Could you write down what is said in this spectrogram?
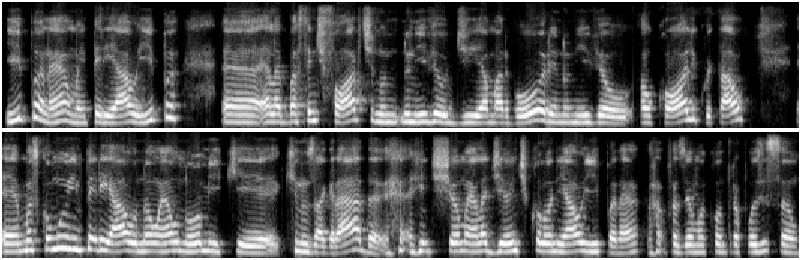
IPA, né, uma Imperial IPA. É, ela é bastante forte no, no nível de amargor e no nível alcoólico e tal. É, mas como Imperial não é o nome que, que nos agrada, a gente chama ela de anticolonial IPA, né? Para fazer uma contraposição.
